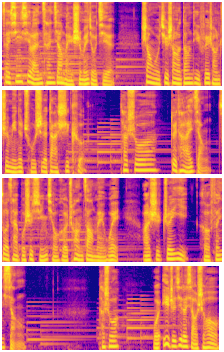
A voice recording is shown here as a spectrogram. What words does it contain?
在新西兰参加美食美酒节，上午去上了当地非常知名的厨师的大师课。他说，对他来讲，做菜不是寻求和创造美味，而是追忆。和分享。他说：“我一直记得小时候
